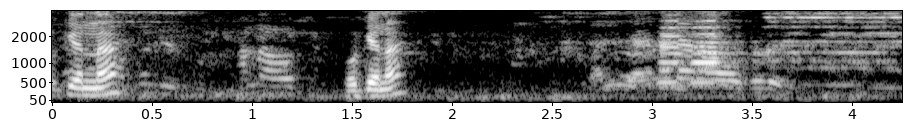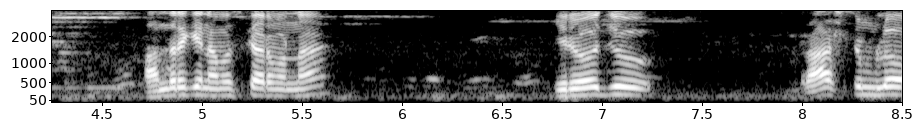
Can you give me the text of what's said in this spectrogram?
ఓకేనా? ఓకేనా? అందరికీ నమస్కారం అన్న. ఈరోజు రాష్ట్రంలో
